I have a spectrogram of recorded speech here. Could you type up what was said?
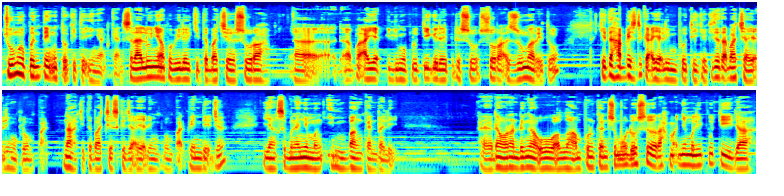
Cuma penting untuk kita ingatkan, selalunya apabila kita baca surah uh, apa ayat 53 daripada surah Az-Zumar itu, kita habis dekat ayat 53, kita tak baca ayat 54. Nah, kita baca sekejap ayat 54 pendek je yang sebenarnya mengimbangkan balik. Kadang-kadang orang dengar, oh Allah ampunkan semua dosa, rahmatnya meliputi. Jah,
